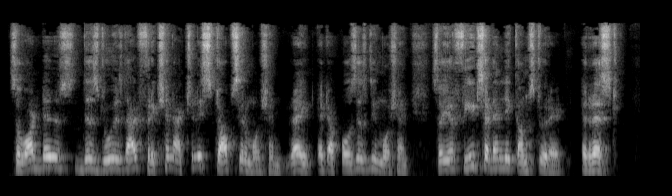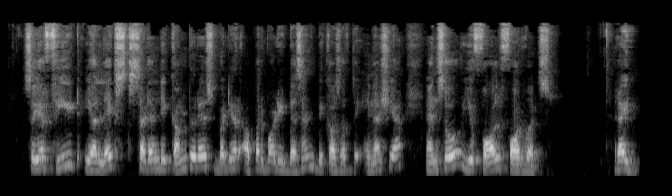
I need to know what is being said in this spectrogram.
So what does this do is that friction actually stops your motion right? It opposes the motion. So your feet suddenly comes to rest. So your feet your legs suddenly come to rest but your upper body doesn't because of the inertia and so you fall forwards right.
